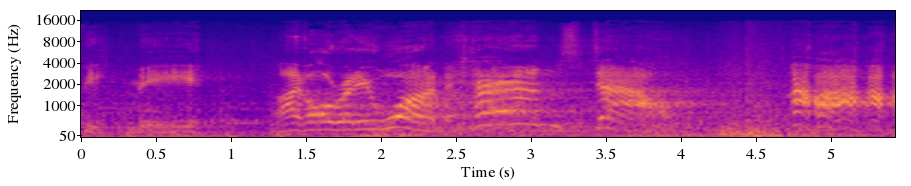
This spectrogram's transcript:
beat me. I've already won, hands down!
